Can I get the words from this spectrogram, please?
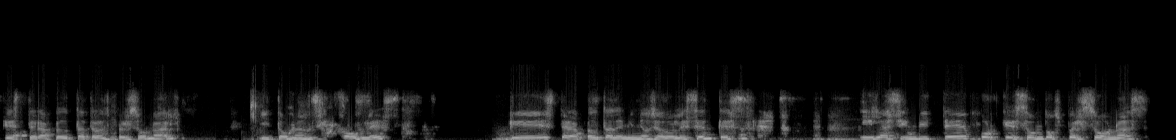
que es terapeuta transpersonal, y Tonancy Robles, que es terapeuta de niños y adolescentes. Y las invité porque son dos personas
